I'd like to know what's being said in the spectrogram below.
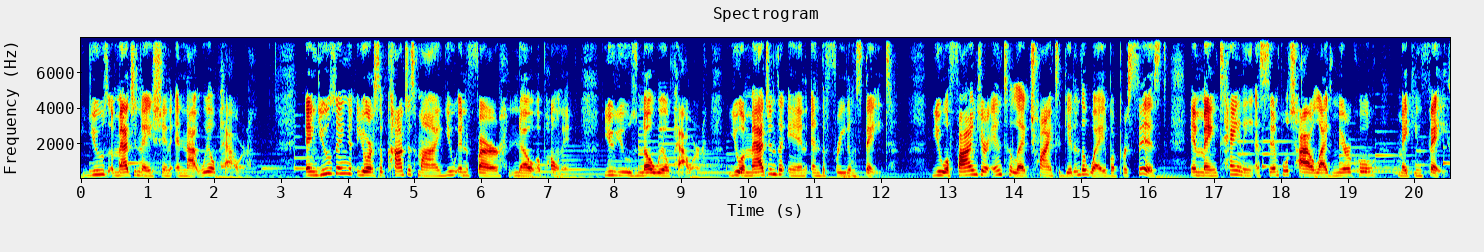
use imagination and not willpower. In using your subconscious mind, you infer no opponent. You use no willpower. You imagine the end and the freedom state. You will find your intellect trying to get in the way, but persist in maintaining a simple childlike miracle making faith.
